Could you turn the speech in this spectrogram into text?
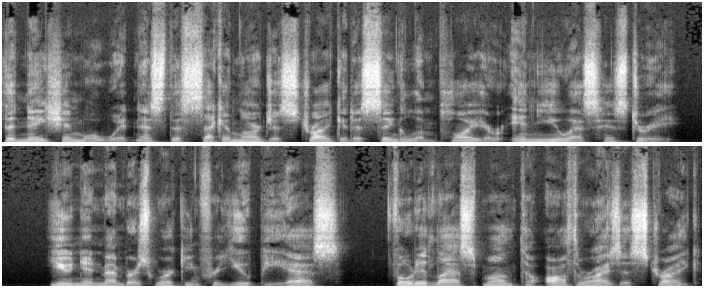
the nation will witness the second largest strike at a single employer in U.S. history. Union members working for UPS voted last month to authorize a strike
